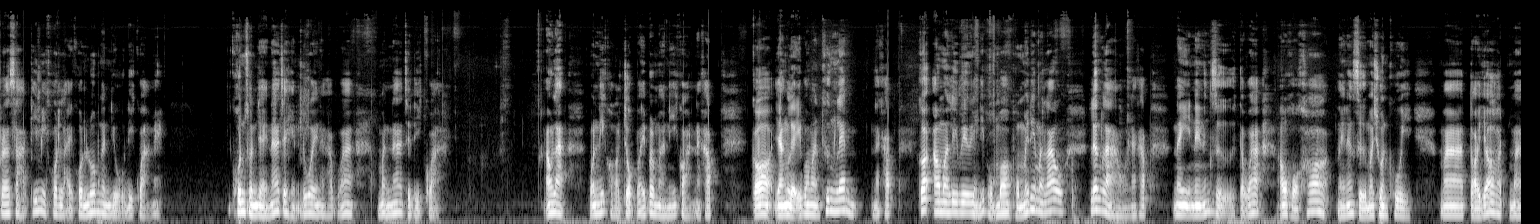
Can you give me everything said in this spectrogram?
ปราสาทที่มีคนหลายคนร่วมกันอยู่ดีกว่าไหม คนส่วนใหญ่น่าจะเห็นด้วยนะครับว่ามันน่าจะดีกว่า เอาละวันนี้ขอจบไว้ประมาณนี้ก่อนนะครับ ก็ยังเหลืออีกประมาณครึ่งเล่มนะครับ ก็เอามารีวิวอย่างที่ผมบอก ผมไม่ได้มาเล่าเรื่องราวนะครับในในหนังสือแต่ว่าเอาหัวข้อในหนังสือมาชวนคุย มาต่อยอดมา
